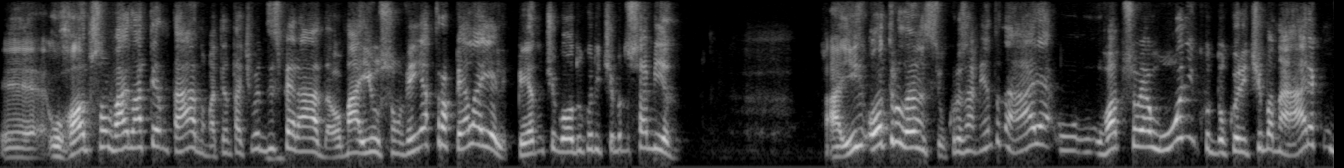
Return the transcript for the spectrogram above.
É, o Robson vai lá tentar, numa tentativa desesperada. O Maílson vem e atropela ele. Pênalti gol do Curitiba do Sabino. Aí, outro lance, o cruzamento na área. O, o Robson é o único do Curitiba na área, com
